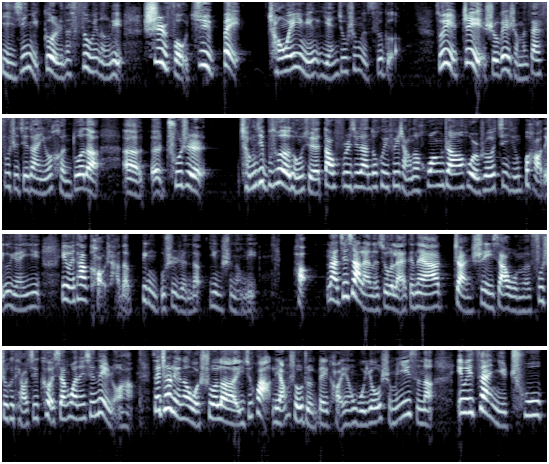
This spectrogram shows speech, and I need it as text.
以及你个人的思维能力是否具备。成为一名研究生的资格，所以这也是为什么在复试阶段有很多的呃呃初试成绩不错的同学到复试阶段都会非常的慌张，或者说进行不好的一个原因，因为他考察的并不是人的应试能力。好，那接下来呢，就来跟大家展示一下我们复试和调剂课相关的一些内容哈。在这里呢，我说了一句话：两手准备，考研无忧。什么意思呢？因为在你出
